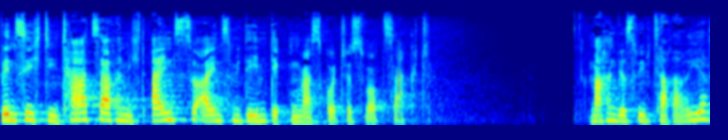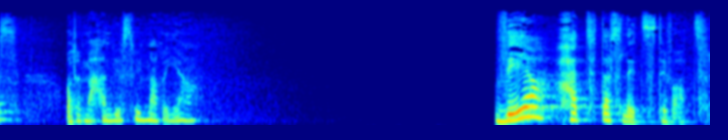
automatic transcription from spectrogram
wenn sich die Tatsachen nicht eins zu eins mit dem decken, was Gottes Wort sagt? Machen wir es wie Zacharias oder machen wir es wie Maria? Wer hat das letzte Wort?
